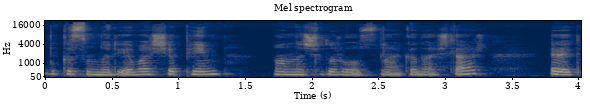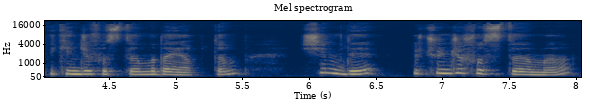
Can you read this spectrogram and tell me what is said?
Bu kısımları yavaş yapayım. Anlaşılır olsun arkadaşlar. Evet ikinci fıstığımı da yaptım. Şimdi üçüncü fıstığımı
